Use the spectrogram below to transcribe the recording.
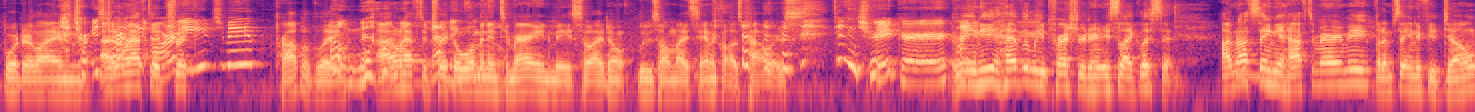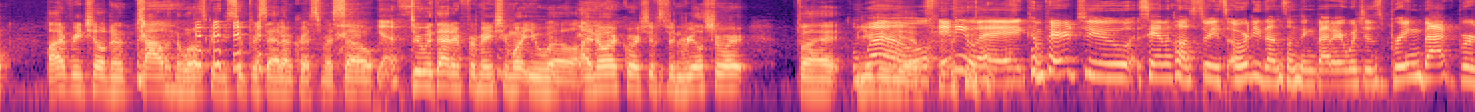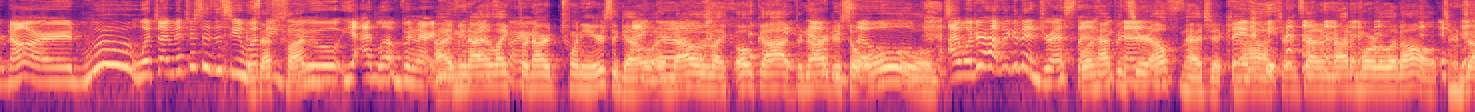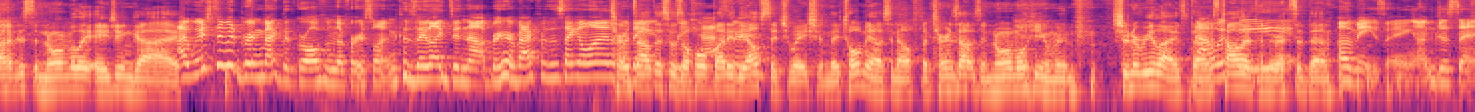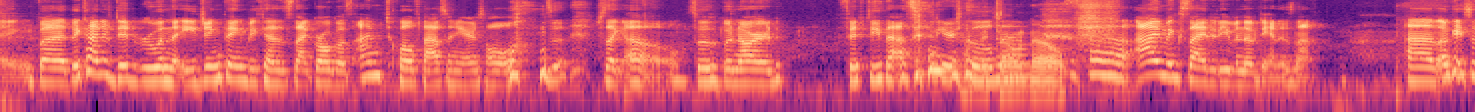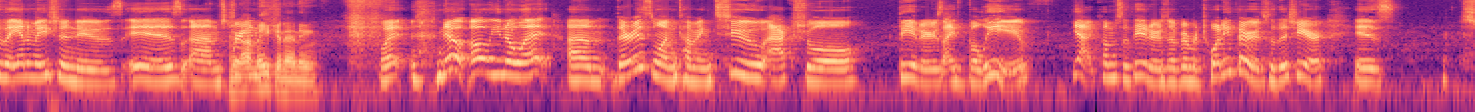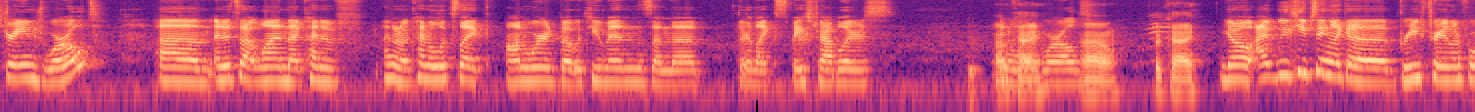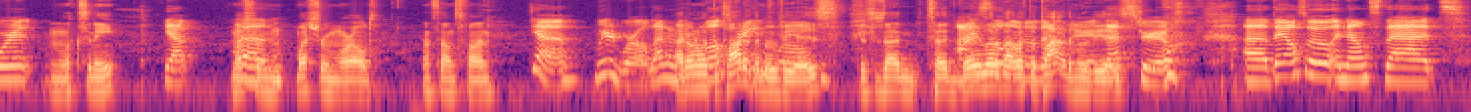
Borderline. Is I don't have to our trick. age, babe? Probably. Oh, no. I don't have to That trick a woman into marrying me, so I don't lose all my Santa Claus powers. Didn't trick her. I mean, he heavily pressured her, and he's like, "Listen, I'm not saying you have to marry me, but I'm saying if you don't." Every children, child in the world is going to be super sad on Christmas. So Yes. do with that information what you will. I know our courtship's been real short, but you well, anyway, compared to Santa Claus 3, it's already done something better, which is bring back Bernard. Woo! Which I'm interested to see what that they fun? do. Yeah, I love Bernard. I mean, I liked part. Bernard 20 years ago, and now I'm like, oh God, Bernard, you're he's so, old. I wonder how they're going to address that. What happened to your elf magic? they- Nah, it turns out I'm not immortal at all. Turns out I'm just a normally aging guy. I wish they would bring back the girl from the first one because they like did not bring her back for the second one. Turns out this was a whole Buddy the. Elf situation. They told me I was an elf, but turns out I was a normal human. Shouldn't have realized that, That I was taller than the rest of them. Amazing. I'm just saying. But they kind of did ruin the aging thing because that girl goes, I'm 12,000 years old. She's like, oh, so is Bernard 50,000 years I old? I don't know. Uh, I'm excited even though Dan is not. Um, okay, so the animation news is um, We're not making any. What? No. Oh, you know what? Um, there is one coming to actual theaters, I believe. Yeah, it comes to theaters November 23rd. So this year is Strange World. Um, and it's that one that kind of, I don't know, it kind of looks like Onward, but with humans and the they're like space travelers in a Okay. weird world. Oh, okay. you know, I we keep seeing like a brief trailer for it. Mm, Looks neat. Yeah. Mushroom Um, Mushroom World. That sounds fun. Yeah, weird world. I don't know. I don't know what Well, the plot of the movie World. is. This is said very little about what the plot of the movie That's is. That's true. Uh, they also announced that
